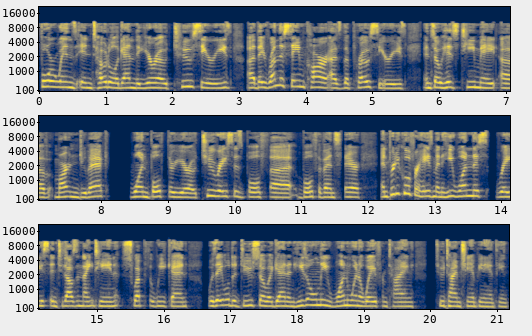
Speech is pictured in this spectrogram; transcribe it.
four wins in total. Again, the Euro 2 series. Uh, they run the same car as the Pro Series. And so his teammate of Martin Doubek won both their Euro 2 races, both uh, both events there. And pretty cool for Hezemans. He won this race in 2019, swept the weekend, was able to do so again, and he's only one win away from tying two-time champion Anthony,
